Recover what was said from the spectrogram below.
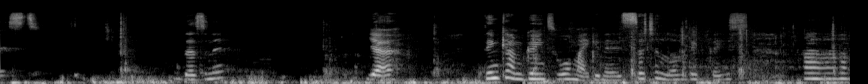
rest, doesn't it? Yeah. I think I'm going to. Oh my goodness, it's such a lovely place. Ah.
